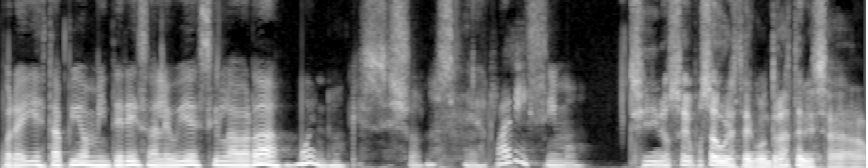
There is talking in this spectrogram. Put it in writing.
por ahí está pido me interesa, le voy a decir la verdad. Bueno, qué sé yo, no sé, es rarísimo. Sí, no sé, ¿vos alguna vez te encontraste en esa,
